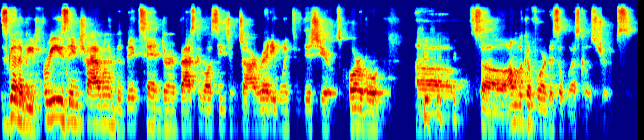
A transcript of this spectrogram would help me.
it's going to be freezing traveling the Big Ten during basketball season, which I already went through this year. It was horrible. Uh, so I'm looking forward to some West Coast trips.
